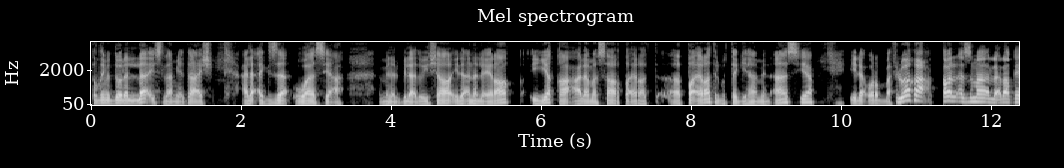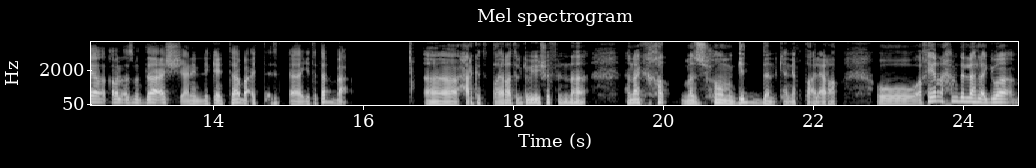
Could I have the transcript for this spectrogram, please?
تنظيم- الدولة اللا إسلامية داعش على أجزاء واسعة من البلاد. ويشار إلى أن العراق يقع على مسار طائرات الطائرات المتجهة من آسيا إلى أوروبا، في الواقع قبل الأزمة العراقية قبل أزمة داعش يعني اللي كان يتابع يتتبع حركة الطائرات القوية يشوف إن هناك خط مزحوم جدا كان يقطع العراق. وأخيرا الحمد لله الأجواء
